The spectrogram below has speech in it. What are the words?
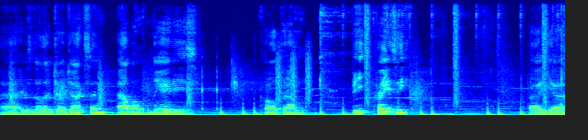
Uh, here's another Joe Jackson album from the 80s called um, Beat Crazy. I uh,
